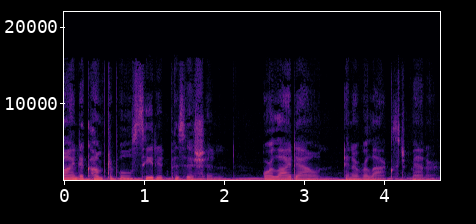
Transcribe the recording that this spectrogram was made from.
Find a comfortable seated position or lie down in a relaxed manner.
